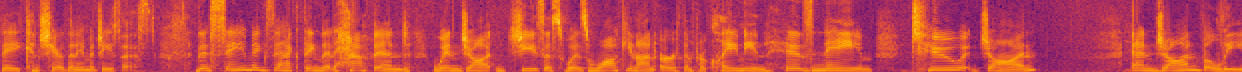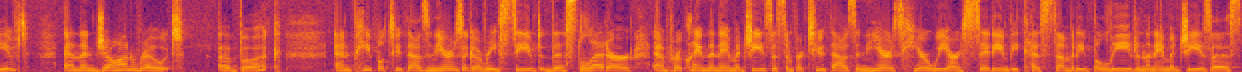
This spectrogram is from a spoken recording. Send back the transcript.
they can share the name of Jesus. The same exact thing that happened when John, Jesus was walking on earth and proclaiming his name to John, and John believed, and then John wrote a book. And people 2,000 years ago received this letter and proclaimed the name of Jesus. And for 2,000 years, here we are sitting because somebody believed in the name of Jesus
